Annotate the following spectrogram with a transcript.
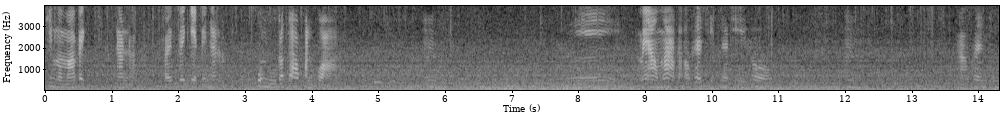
ที่มามาไปนั่นอะ ไปไปเก็บไปนั่นอะคนดูตั้งเก้าพันกว่า ค่สิบนาทีพอเอาแค่นี้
